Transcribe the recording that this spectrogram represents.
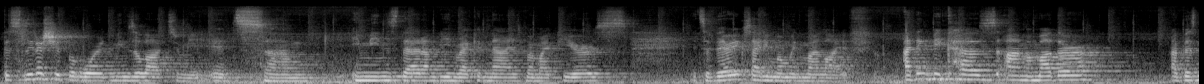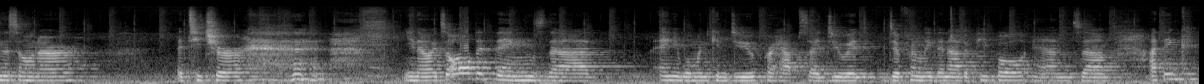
This leadership award means a lot to me. It's, um, it means that I'm being recognized by my peers. It's a very exciting moment in my life. I think because I'm a mother, a business owner, a teacher. you know, it's all the things that any woman can do. Perhaps I do it differently than other people, and um, I think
